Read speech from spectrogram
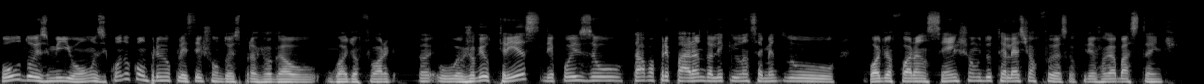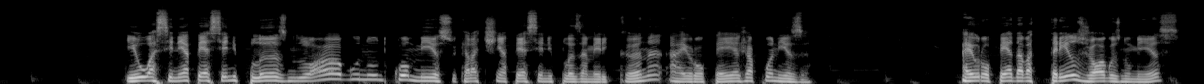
ou 2011, quando eu comprei meu PlayStation 2 para jogar o God of War, eu joguei o 3, depois eu tava preparando ali aquele lançamento do God of War Ascension e do The Last of Us, que eu queria jogar bastante. Eu assinei a PSN Plus logo no começo, que ela tinha a PSN Plus americana, a europeia e a japonesa. A europeia dava três jogos no mês,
